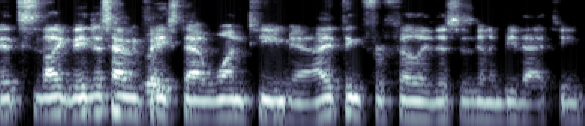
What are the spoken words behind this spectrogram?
it's like they just haven't faced that one team yet. I think for Philly, this is going to be that team.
